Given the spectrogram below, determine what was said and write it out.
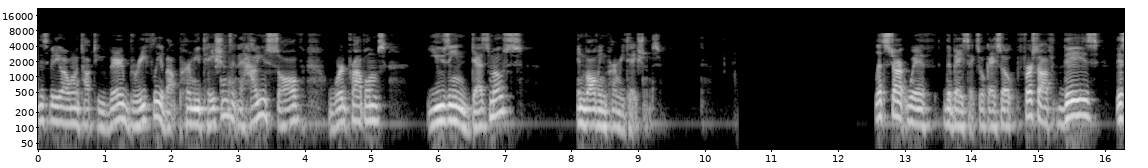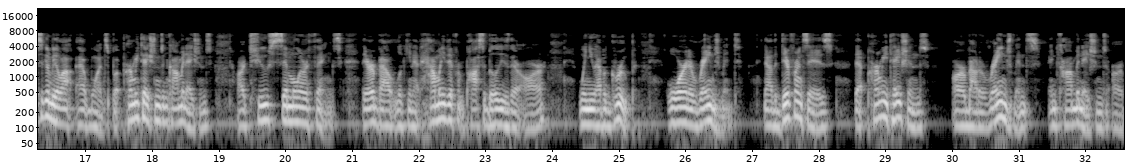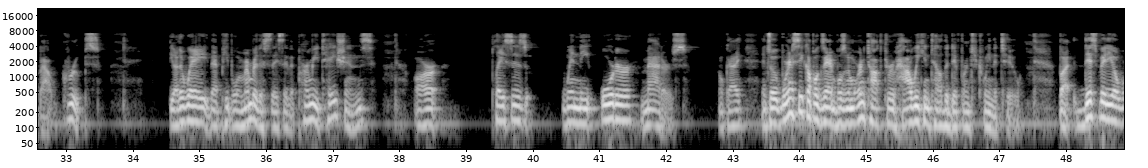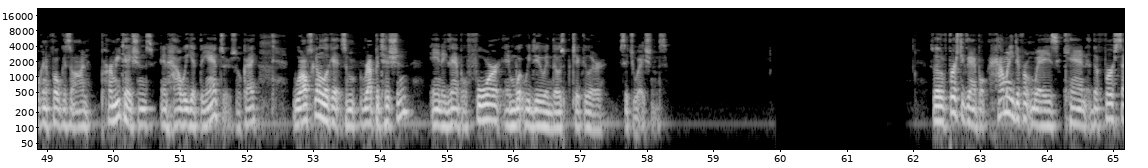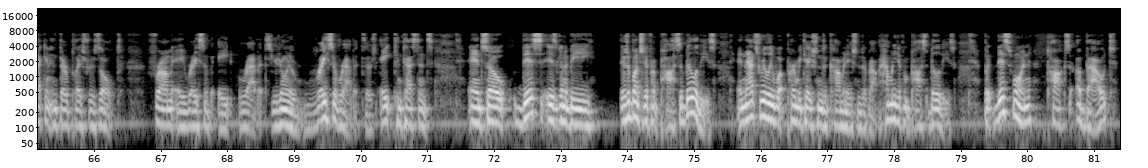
In this video, I want to talk to you very briefly about permutations and how you solve word problems using Desmos involving permutations. Let's start with the basics. Okay, so first off, these this is going to be a lot at once, but permutations and combinations are two similar things. They're about looking at how many different possibilities there are when you have a group or an arrangement. Now, the difference is that permutations are about arrangements and combinations are about groups. The other way that people remember this, they say that permutations are places when the order matters. Okay, and so we're to see a couple examples and we're going to talk through how we can tell the difference between the two. But this video, we're going to focus on permutations and how we get the answers. Okay, we're also going to look at some repetition in example four and what we do in those particular situations. So the first example, how many different ways can the first, second, and third place result from a race of eight rabbits? You're doing a race of rabbits. There's eight contestants. And so this is going to be, there's a bunch of different possibilities. And that's really what permutations and combinations are about. How many different possibilities? But this one talks about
